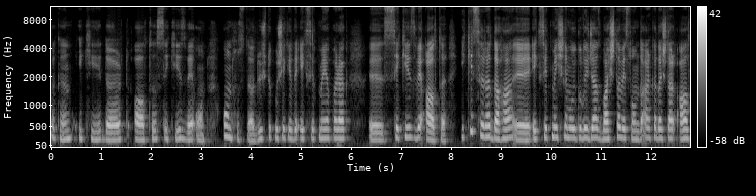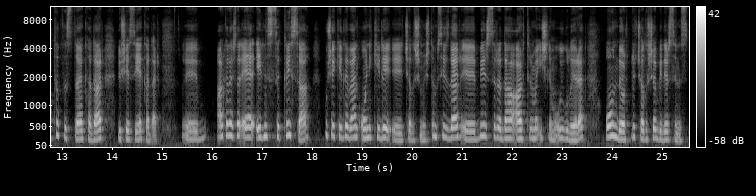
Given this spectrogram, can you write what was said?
Bakın 2, 4, 6, 8 ve 10. 10 fıstığa düştük bu şekilde eksiltme yaparak 8 e, ve 6. 2 sıra daha e, eksiltme işlemi uygulayacağız. Başta ve sonda arkadaşlar 6 fıstığa kadar düşesiye kadar. E, arkadaşlar eğer eliniz sıkıysa bu şekilde ben 12'li çalışmıştım. Sizler bir sıra daha artırma işlemi uygulayarak 14'lü çalışabilirsiniz.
